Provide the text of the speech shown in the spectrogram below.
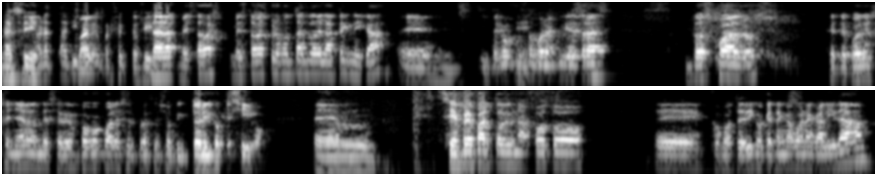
Ah, sí. Ahora a ti te veo perfecto, sí. Nada, me estabas, me estabas preguntando de la técnica eh, y tengo justo por aquí detrás dos cuadros que te puedo enseñar donde se ve un poco cuál es el proceso pictórico que sigo. Em, siempre parto de una foto eh, como te digo, que tenga buena calidad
